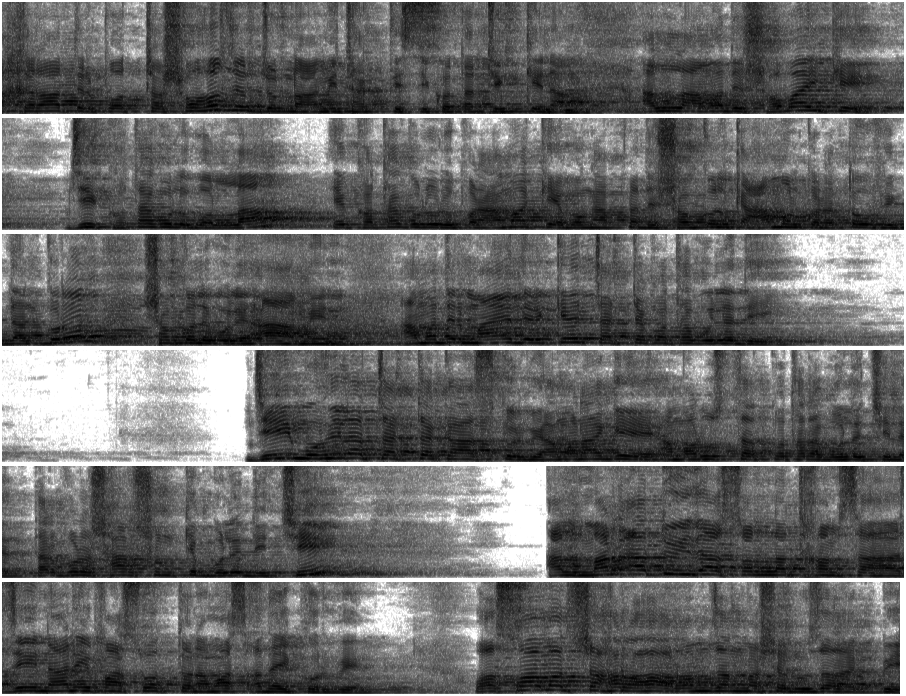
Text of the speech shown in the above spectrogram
আখরাতের পথটা সহজের জন্য আমি থাকতেছি, কথা ঠিক কিনা? আল্লাহ আমাদের সবাইকে যে কথাগুলো বললাম এই কথাগুলোর উপর আমাকে এবং আপনাদের সকলকে আমল করা তৌফিক দান করুন। সকলে বলে আমিন। আমাদের মায়েদেরকে চারটা কথা বলে দিই। যেই মহিলা চারটা কাজ করবে, আমার আগে আমার উস্তাদ কথাটা বলেছিলেন, তারপরে সার সংক্ষেপ বলে দিচ্ছি। আল মার আতুইদা সল্লাত খামসাহা, যেই নারী পাঁচ ওয়াক্ত নামাজ আদায় করবে ওয়াসামাদ শাহরাহা, রমজান মাসে রোজা রাখবে।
